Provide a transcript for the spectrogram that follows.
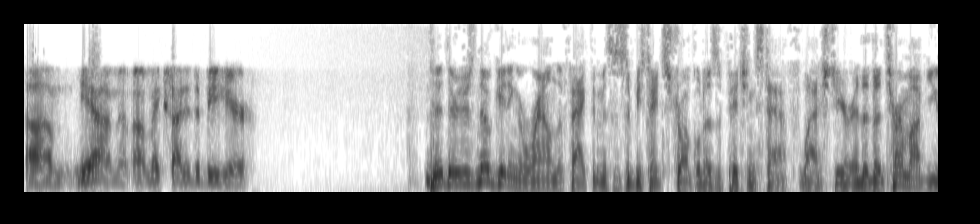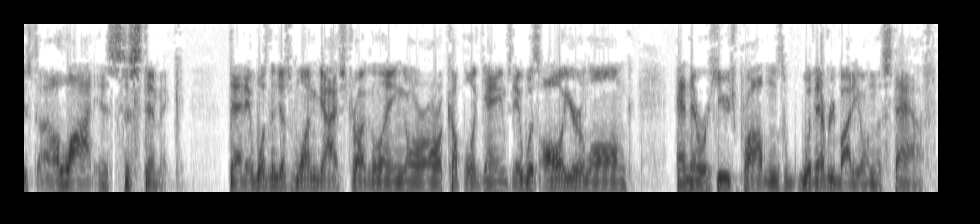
um, yeah, I'm, I'm excited to be here. There's no getting around the fact that Mississippi State struggled as a pitching staff last year. The, the, term I've used a lot is systemic. That it wasn't just one guy struggling or, or a couple of games. It was all year long, and there were huge problems with everybody on the staff.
